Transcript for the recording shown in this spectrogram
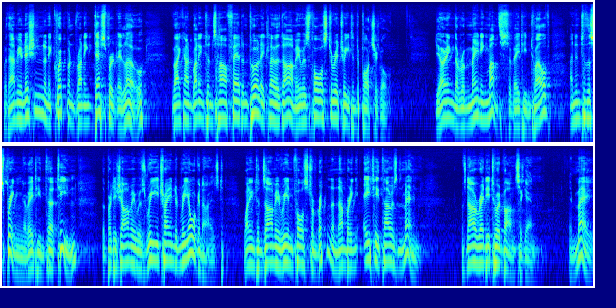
With ammunition and equipment running desperately low, Viscount Wellington's half fed and poorly clothed army was forced to retreat into Portugal. During the remaining months of 1812 and into the spring of 1813, the British army was retrained and reorganized. Wellington's army, reinforced from Britain and numbering 80,000 men, was now ready to advance again. In May,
